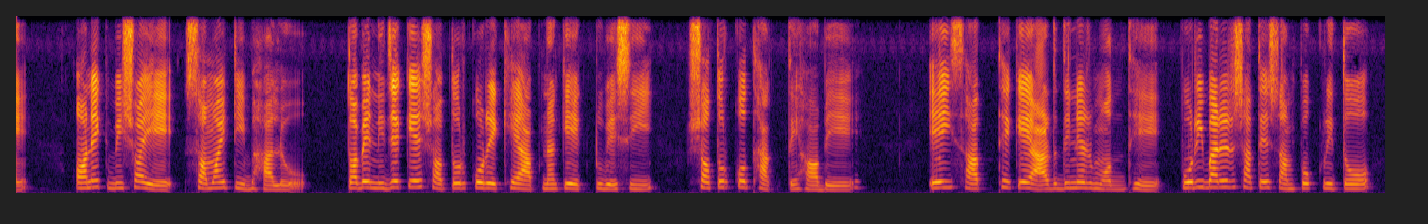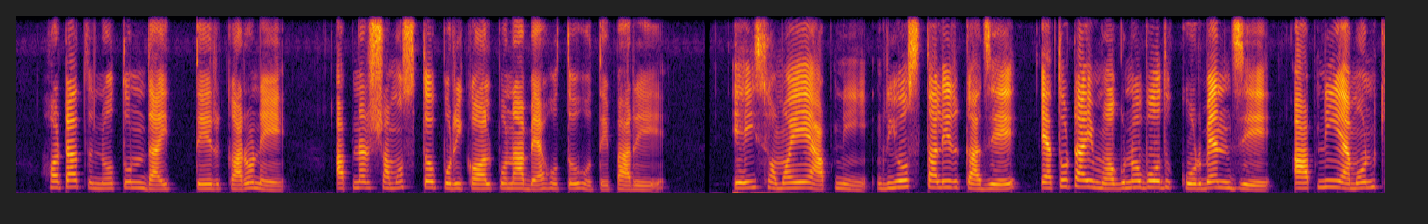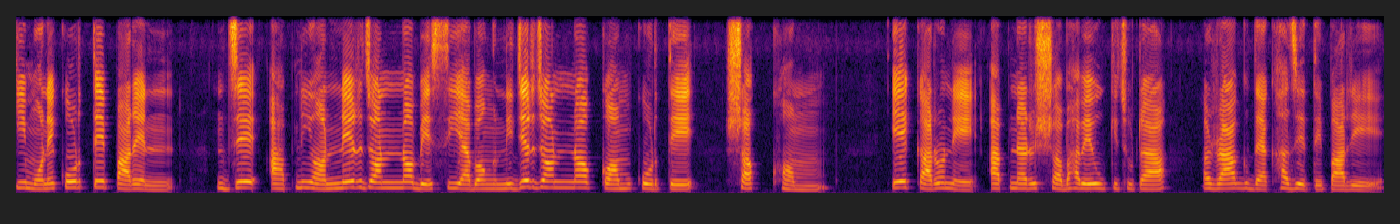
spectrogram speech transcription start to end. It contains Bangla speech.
অনেক বিষয়ে সময়টি ভালো, তবে নিজেকে সতর্ক রেখে আপনাকে একটু বেশি সতর্ক থাকতে হবে। এই সাত থেকে আট দিনের মধ্যে পরিবারের সাথে সম্পর্কিত হঠাৎ নতুন দায়িত্বের কারণে আপনার সমস্ত পরিকল্পনা ব্যাহত হতে পারে। এই সময়ে আপনি গৃহস্থালির কাজে এতটাই মগ্নবোধ করবেন যে আপনি এমন কি মনে করতে পারেন যে আপনি অন্যের জন্য বেশি এবং নিজের জন্য কম করতে সক্ষম। এ কারণে আপনার স্বভাবেও কিছুটা রাগ দেখা যেতে পারে।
